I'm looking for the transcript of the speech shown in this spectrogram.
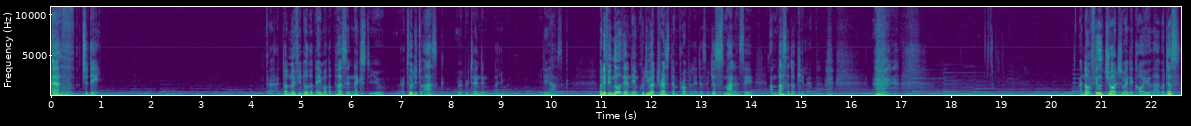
earth today. I don't know if you know the name of the person next to you. I told you to ask. You were pretending that you, you didn't ask. But if you know their name, could you address them properly? Just, just smile and say, Ambassador Caleb. and don't feel judged when they call you that, but just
